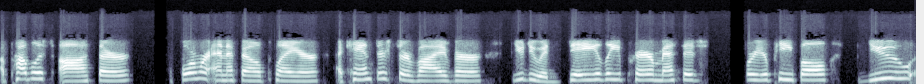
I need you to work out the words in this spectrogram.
a published author, a former NFL player, a cancer survivor. You do a daily prayer message for your people. You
